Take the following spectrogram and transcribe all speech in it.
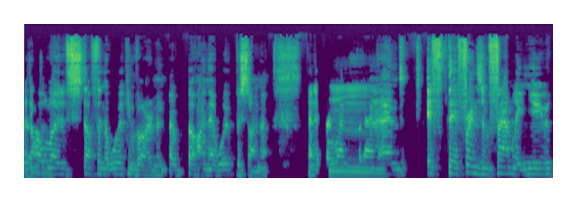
with a whole so. load of stuff in the work environment uh, behind their work persona. And if they Mm. and, and if their friends and family knew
